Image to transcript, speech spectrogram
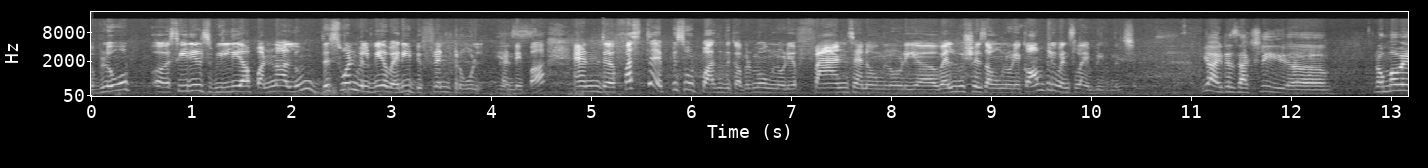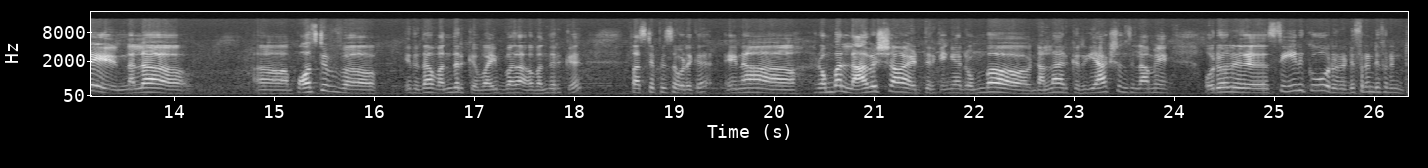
எவ்வளவோ சீரியல்ஸ் வில்லியா பண்ணாலும் this one will be a very different role கண்டிப்பா. அண்ட் ஃபர்ஸ்ட் எபிசோட் பார்த்ததுக்கு அப்புறமா உங்களுடைய ஃபேன்ஸ் அண்ட் உங்களுடைய வெல் விஷஸ் அவங்களுடைய காம்ப்ளிமெண்ட்ஸ்லாம் எப்படி இருந்துச்சு? யா இட் இஸ் ஆக்சுவலி ரொம்பவே நல்லா பாசிட்டிவ் இதுதான் வந்திருக்கு வைப் தான் வந்திருக்கு. ஃபஸ்ட் எபிசோடுக்கு ஏன்னா ரொம்ப லாவிஷாக எடுத்திருக்கீங்க. ரொம்ப நல்லா இருக்குது ரியாக்ஷன்ஸ் எல்லாமே ஒரு ஒரு சீனுக்கும் ஒரு டிஃப்ரெண்ட் டிஃப்ரெண்ட்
